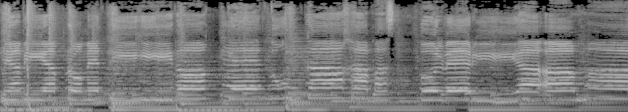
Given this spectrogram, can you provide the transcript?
me había prometido que nunca jamás volvería a amar.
